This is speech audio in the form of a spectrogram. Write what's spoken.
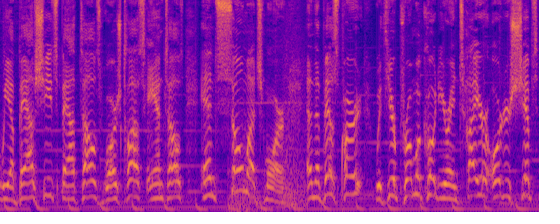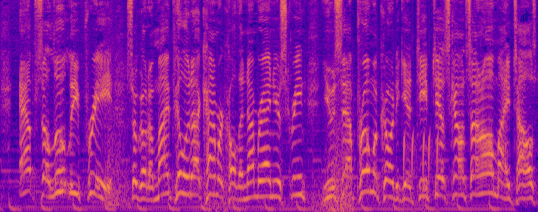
we have bath sheets, bath towels, washcloths, hand towels, and so much more. And the best part, with your promo code, your entire order ships absolutely free. So go to mypillow.com or call the number on your screen. Use that promo code to get deep discounts on all my towels.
